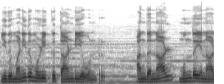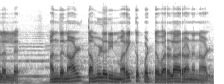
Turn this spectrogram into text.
இது மனித மொழிக்கு தாண்டிய ஒன்று. அந்த நாள் முந்தைய நாள் அல்ல அந்த நாள் தமிழரின் மறைக்கப்பட்ட வரலாறான நாள்.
